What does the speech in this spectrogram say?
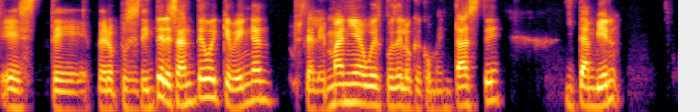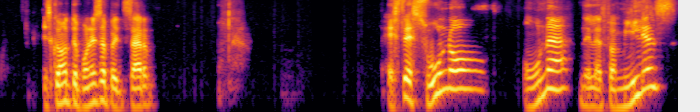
Este, pero pues está interesante, güey, que vengan pues, de Alemania, güey, después de lo que comentaste. Y también es cuando te pones a pensar, este es uno, una de las familias,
